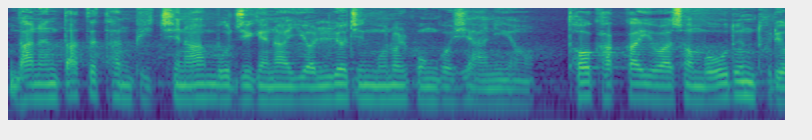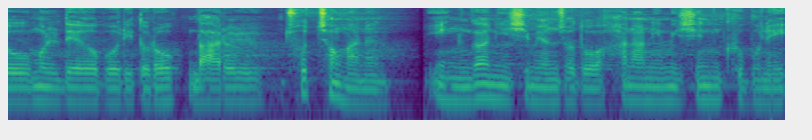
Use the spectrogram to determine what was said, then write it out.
나는 따뜻한 빛이나 무지개나 열려진 문을 본 것이 아니요. 더 가까이 와서 모든 두려움을 내어버리도록 나를 초청하는 인간이시면서도 하나님이신 그분의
